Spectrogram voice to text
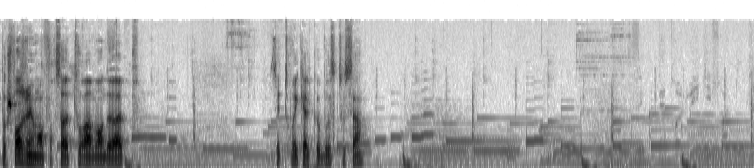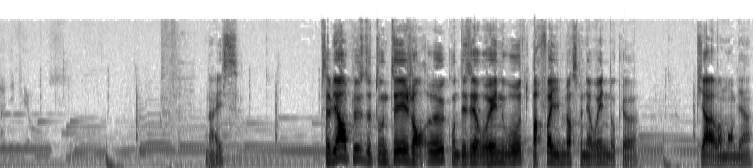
Donc je pense que je vais me renforcer au tour avant de up. Essayer de trouver quelques boosts, tout ça. Nice. C'est bien en plus de taunter genre eux contre des héroïnes ou autres. Parfois ils meurent sur une héroïne donc euh, Pierre est vraiment bien.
